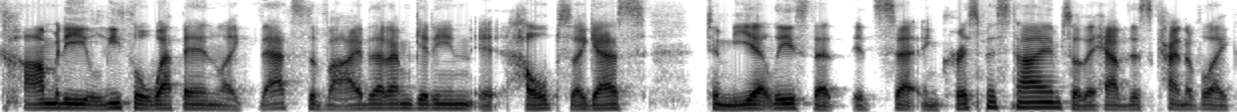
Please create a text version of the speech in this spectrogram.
comedy, lethal weapon. Like that's the vibe that I'm getting. It helps, I guess, to me at least, that it's set in Christmas time. So they have this kind of like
